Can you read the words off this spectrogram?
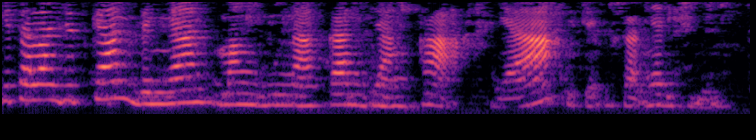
Kita lanjutkan dengan menggunakan jangka ya titik pusatnya di sini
